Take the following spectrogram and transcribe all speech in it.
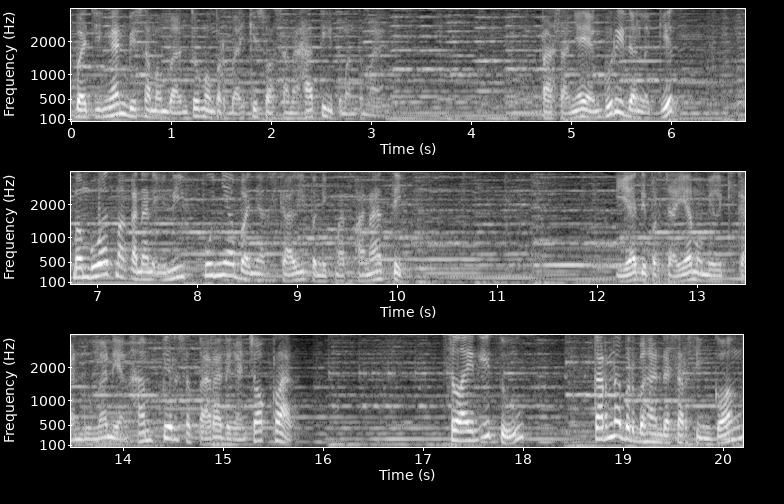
bajingan bisa membantu memperbaiki suasana hati teman-teman. Rasanya yang gurih dan legit membuat makanan ini punya banyak sekali penikmat fanatik. Ia dipercaya memiliki kandungan yang hampir setara dengan coklat. Selain itu, karena berbahan dasar singkong,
